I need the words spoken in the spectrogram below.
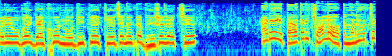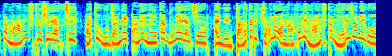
আরে ও ভাই দেখো, নদীতে কে যেন একটা ভেসে যাচ্ছে। আরে তাড়াতাড়ি চলো। মনে হচ্ছে একটা মানুষ ভেসে যাচ্ছে। হয়তো উজানে টানে নৌকা ডুবে গেছে ওর। এই, তাড়াতাড়ি চলো না হলে মানুষটা মরে যাবে গো।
